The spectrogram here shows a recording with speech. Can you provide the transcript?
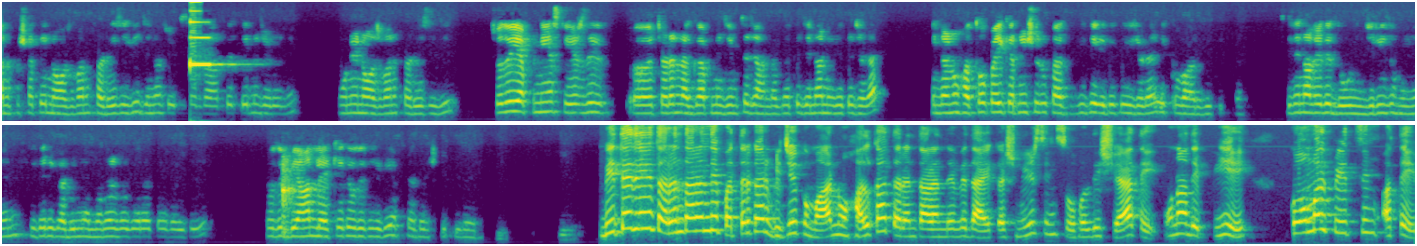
ਅਣਪਛਾਤੇ ਨੌਜਵਾਨ ਖੜੇ ਸੀਗੇ, ਜਿਨ੍ਹਾਂ ਚੋਂ ਇੱਕ ਸਰਦਾਰ ਤੇ ਤਿੰਨ ਜਿਹੜੇ ਨੇ, ਉਹਨੇ ਨੌਜਵਾਨ ਖੜੇ ਸੀਗੇ। ਜਦੋਂ ਇਹ ਆਪਣੀਆਂ ਸਟੇਅਰਸ ਦੇ ਚੜਨ ਲੱਗਾ, ਆਪਣੇ ਜਿਮ ਤੇ ਜਾਣ ਲੱਗਾ, ਤੇ ਜਿਨ੍ਹਾਂ ਨੇ ਇਹਦੇ ਤੇ ਜਿਹੜਾ ਇਹਨਾਂ ਨੂੰ ਹੱਥੋਂ ਪਾਈ ਕਰਨੀ ਸ਼ੁਰੂ ਕਰ ਦਿੱਤੀ ਤੇ ਇਹਦੇ ਤੇ ਜਿਹੜਾ ਇੱਕ ਵਾਰ ਵੀ ਕੀਤਾ। ਜਿਹਦੇ ਨਾਲ ਇਹਦੇ ਦੋ ਇੰਜਰੀਜ਼ ਹੋਈਆਂ ਨੇ, ਜਿਹਦੇ ਰਿਗਾਰਡਿੰਗ ਐਮਆਰਆਈ ਵਗੈਰਾ ਤੇ ਗਈ ਸੀ ਉਹਦੇ ਬਿਆਨ ਲੈ ਕੇ ਤੇ ਉਹਦੇ ਤੇ ਜਿਹੜੀ ਐਫਆਈਆਰ ਦਰਜ ਕੀਤੀ ਗਈ ਬੀਤੇ ਦਿਨ ਤਰਨਤਾਰਨ ਦੇ ਪੱਤਰਕਾਰ ਵਿਜੇ ਕੁਮਾਰ ਨੂੰ ਹਲਕਾ ਤਰਨਤਾਰਨ ਦੇ ਵਿਧਾਇਕ ਕਸ਼ਮੀਰ ਸਿੰਘ ਸੋਹਲ ਦੀ ਸ਼ਹਿ ਤੇ ਉਹਨਾਂ ਦੇ ਪੀਏ ਕੋਮਲਪ੍ਰੀਤ ਸਿੰਘ ਅਤੇ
